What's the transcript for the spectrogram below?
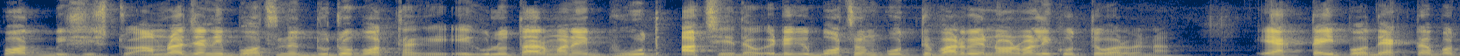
পদ বিশিষ্ট। আমরা জানি বচনের দুটো পদ থাকে। এগুলো তার মানে ভূত আছে। দাও এটাকে বচন করতে পারবে, নর্মালি করতে পারবে না। একটাই পদ, একটা পদ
